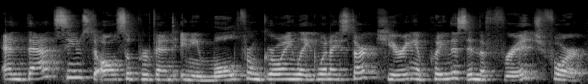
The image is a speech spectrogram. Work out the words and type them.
And that seems to also prevent any mold from growing. Like when I start curing and putting this in the fridge for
